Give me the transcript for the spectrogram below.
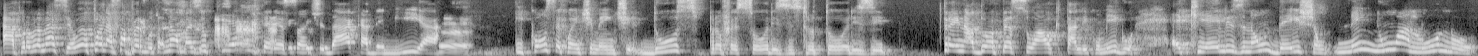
Ah, problema é seu. Eu tô nessa pergunta. Não, mas o que é interessante da academia Ah, e, consequentemente, dos professores, instrutores e treinador pessoal que está ali comigo, é que eles não deixam nenhum aluno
